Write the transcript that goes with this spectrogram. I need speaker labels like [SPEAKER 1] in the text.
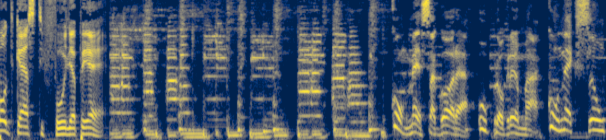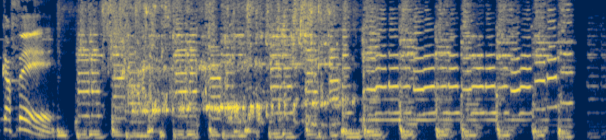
[SPEAKER 1] Podcast Folha PE.
[SPEAKER 2] Começa agora o programa Conexão Café.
